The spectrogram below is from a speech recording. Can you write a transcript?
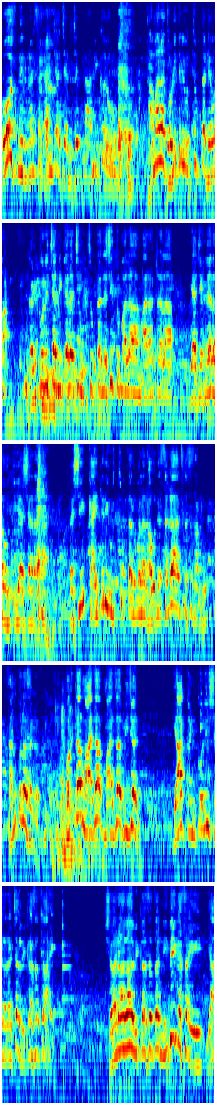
तोच निर्णय सगळ्यांच्या चर्चेतनं आम्ही करू. आम्हाला थोडी तरी उत्सुकता ठेवा. कणकोलीच्या निकालाची उत्सुकता जशी तुम्हाला महाराष्ट्राला या जिल्ह्याला होती या शहराला तशी काहीतरी उत्सुकता तुम्हाला राहू दे. सगळं आज कसं सांगू? सांगतो ना सगळं. फक्त माझा माझा विजन या कणकोली शहराच्या विकासाचं आहे. शहराला विकासाचा निधी कसा येईल? या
